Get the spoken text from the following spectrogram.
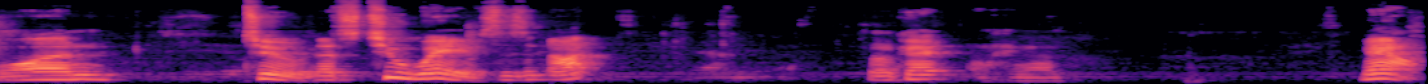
One, two. That's two waves, is it not? Okay, oh, hang on. Now,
